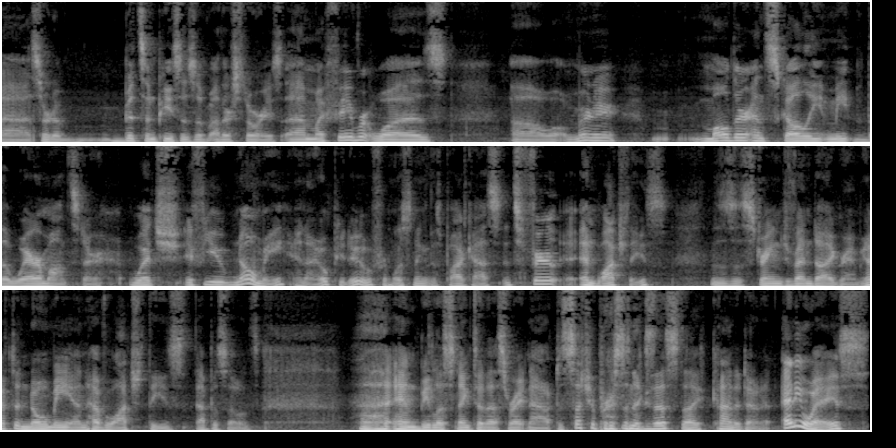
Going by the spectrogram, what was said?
uh, sort of bits and pieces of other stories. Uh, my favorite was uh, well, Murder, Mulder and Scully meet the Were Monster, which, if you know me, and I hope you do from listening to this podcast, it's fair and watch these. This is a strange Venn diagram. You have to know me and have watched these episodes. Uh, and be listening to this right now. Does such a person exist? I kind of doubt it. Anyways,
